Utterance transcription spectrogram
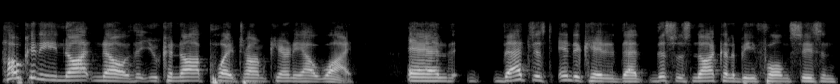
How can he not know that you cannot play Tom Cairney out wide? And that just indicated that this was not going to be Fulham season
